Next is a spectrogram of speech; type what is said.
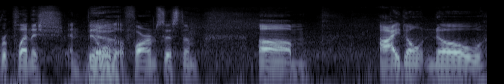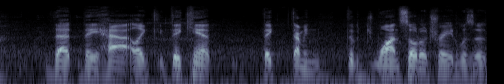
replenish and build Yeah. a farm system. Um, I don't know that they have like they can't. They I mean the Juan Soto trade was a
